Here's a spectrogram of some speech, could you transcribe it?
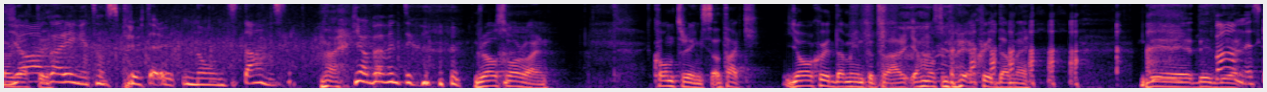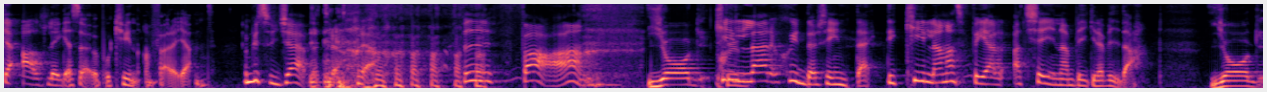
Har Jag har inget som sprutar ut någonstans. Nej, Jag behöver inte... bra svar Vargen. Contrings, attack. Jag skyddar mig inte tyvärr. Jag måste börja skydda mig. Det, det, Fan det. ska allt läggas över på kvinnan för jämt. Jag blir så jävla trött på det. Fy fan. Jag, Killar skyddar sig inte. Det är killarnas fel att tjejerna blir gravida. Jag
